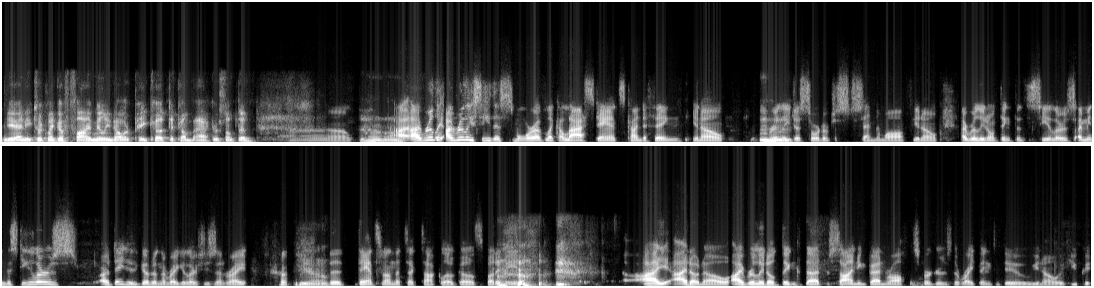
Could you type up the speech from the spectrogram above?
Yeah, and he took like a five million dollar pay cut to come back or something. Oh. I. I, really, I really see this more of like a last dance kind of thing. You know, really Mhm. just sort of just send them off. You know, I really don't think that the Steelers. I mean, the Steelers they did good in the regular season, right? Yeah. The dancing on the TikTok logos, but I mean, I I don't know. I really don't think that signing Ben Roethlisberger is the right thing to do. You know, if you could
